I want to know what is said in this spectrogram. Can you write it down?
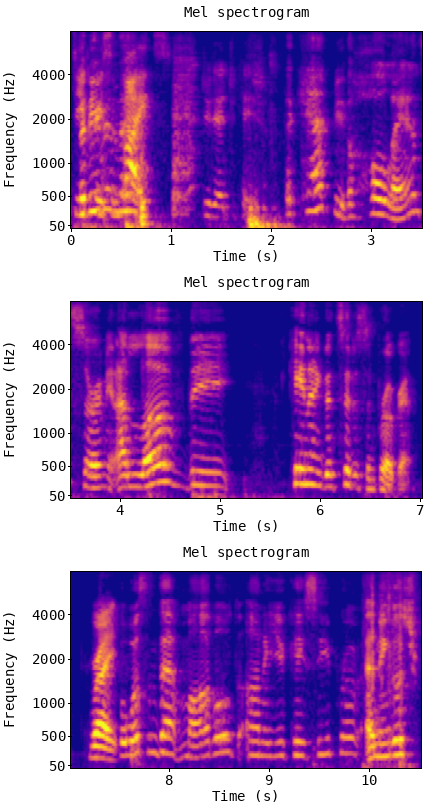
decrease in then- bites due to education. That can't be the whole answer. I mean, I love the Canine Good Citizen program. Right. But wasn't that modeled on a UKC pro, an English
